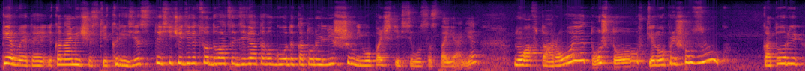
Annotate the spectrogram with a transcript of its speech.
Первый – это экономический кризис 1929 года, который лишил его почти всего состояния. Ну а второе – то, что в кино пришел звук, который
